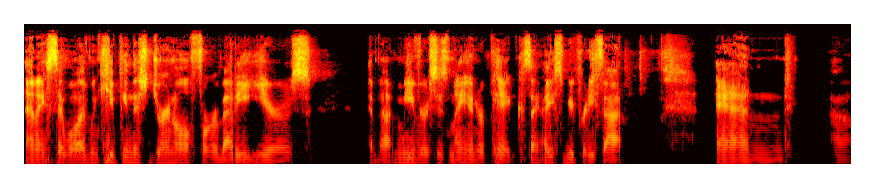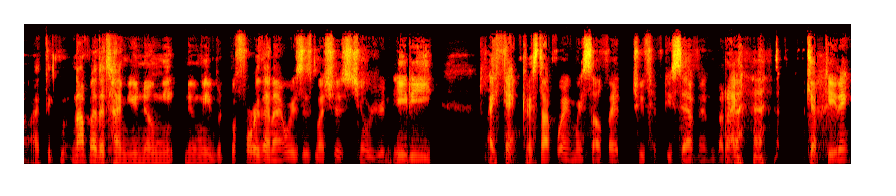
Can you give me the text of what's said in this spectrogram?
And I said, Well, I've been keeping this journal for about eight years about me versus my inner pig because I, I, used to be pretty fat. And uh, I think not by the time you know me, knew me, but before then I was as much as 280. I think I stopped weighing myself at 257, but I kept eating.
